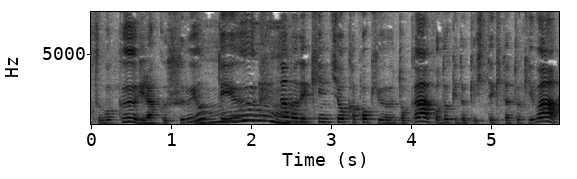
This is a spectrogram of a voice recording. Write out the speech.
すごくリラックスするよっていううん。なので緊張過呼吸とかこうドキドキしてきた時は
